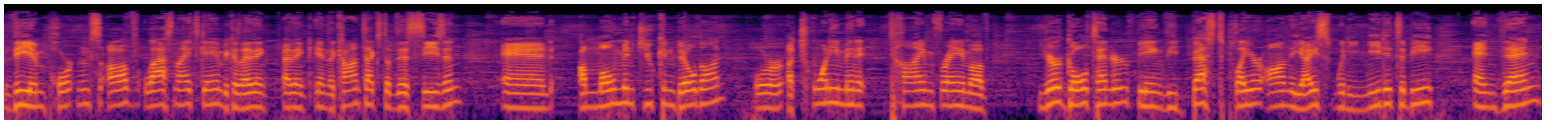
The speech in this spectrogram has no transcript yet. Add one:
the importance of last night's game because I think I think in the context of this season and a moment you can build on or a 20 minute time frame of your goaltender being the best player on the ice when he needed to be, and then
